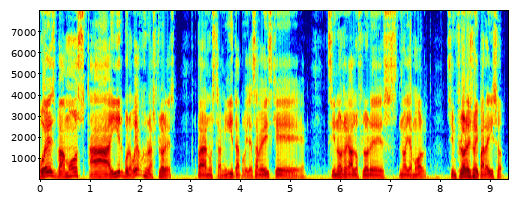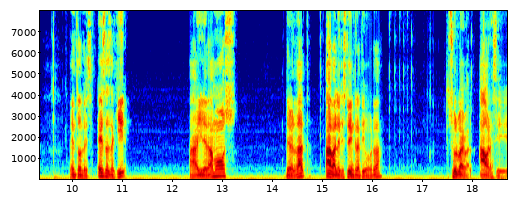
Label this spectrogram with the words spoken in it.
Pues vamos a ir... Bueno, voy a coger unas flores para nuestra amiguita, porque ya sabéis que si no regalo flores no hay amor. Sin flores no hay paraíso. Entonces, estas de aquí. Ahí le damos. ¿De verdad? Ah, vale, que estoy en creativo, ¿verdad? Survival, ahora sí.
